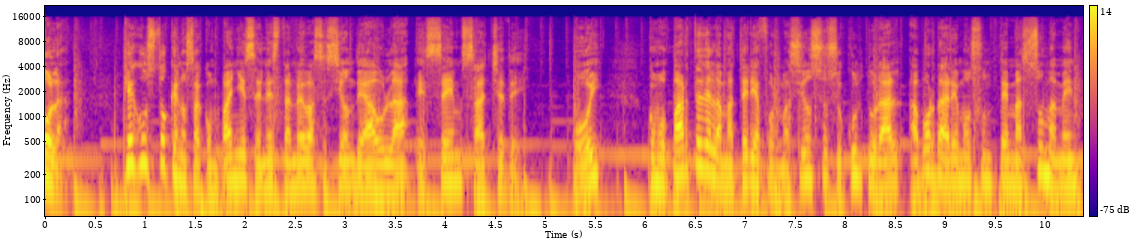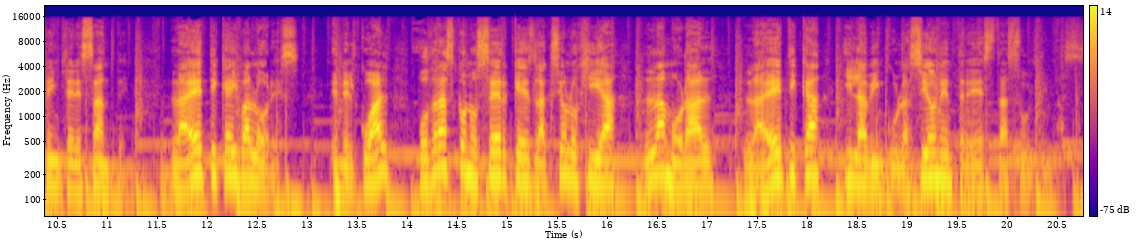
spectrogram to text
Hola, qué gusto que nos acompañes en esta nueva sesión de aula SEMS HD. Hoy, como parte de la materia Formación Sociocultural, abordaremos un tema sumamente interesante, la ética y valores, en el cual podrás conocer qué es la axiología, la moral, la ética y la vinculación entre estas últimas.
